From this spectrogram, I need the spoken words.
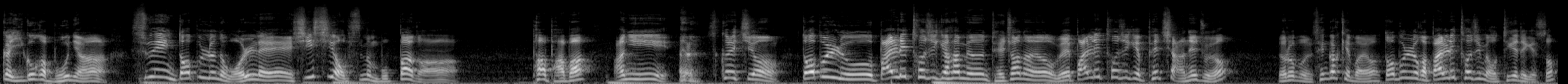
그러니까 이거가 뭐냐? 스웨인 W는 원래 CC 없으면 못 박아. 봐 봐봐. 아니 스크래치 형 W 빨리 터지게 하면 되잖아요. 왜 빨리 터지게 패치 안 해줘요? 여러분 생각해봐요. W가 빨리 터지면 어떻게 되겠어?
